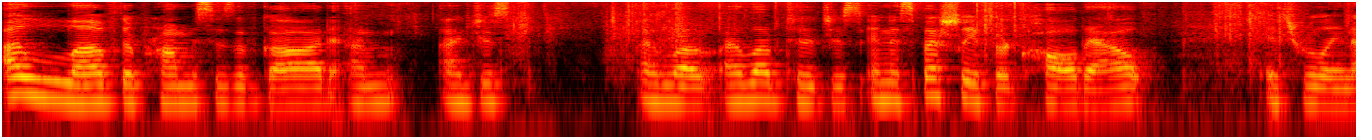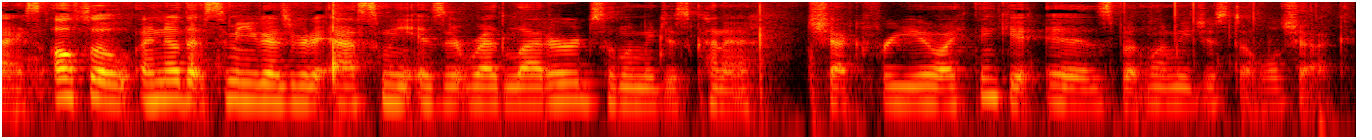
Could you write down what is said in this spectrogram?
I love the promises of God. I'm, I just, I love, I love to just, and especially if they're called out it's really nice. Also, I know that some of you guys are going to ask me, is it red lettered? So let me just kind of check for you. I think it is, but let me just double check.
